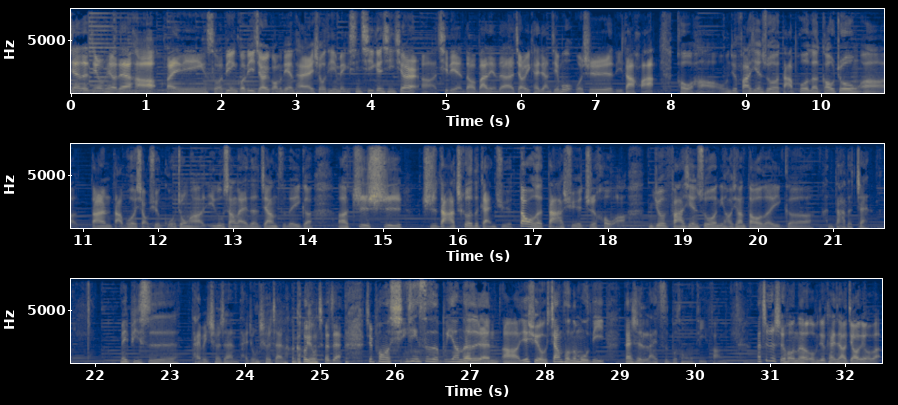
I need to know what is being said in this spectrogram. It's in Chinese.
亲爱的听众朋友，大家好！欢迎您锁定国立教育广播电台，收听每个星期一跟星期二啊七点到八点的教育开讲节目。我是李大华。后好，我们就发现说，打破了高中啊，当然打破小学、国中啊一路上来的这样子的一个呃制式直达车的感觉。到了大学之后啊，你就发现说，你好像到了一个很大的站。Maybe 是台北车站、台中车站、高雄车站，去碰到形形色色不一样的人啊，也许有相同的目的，但是来自不同的地方。那这个时候呢，我们就开始要交流了。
